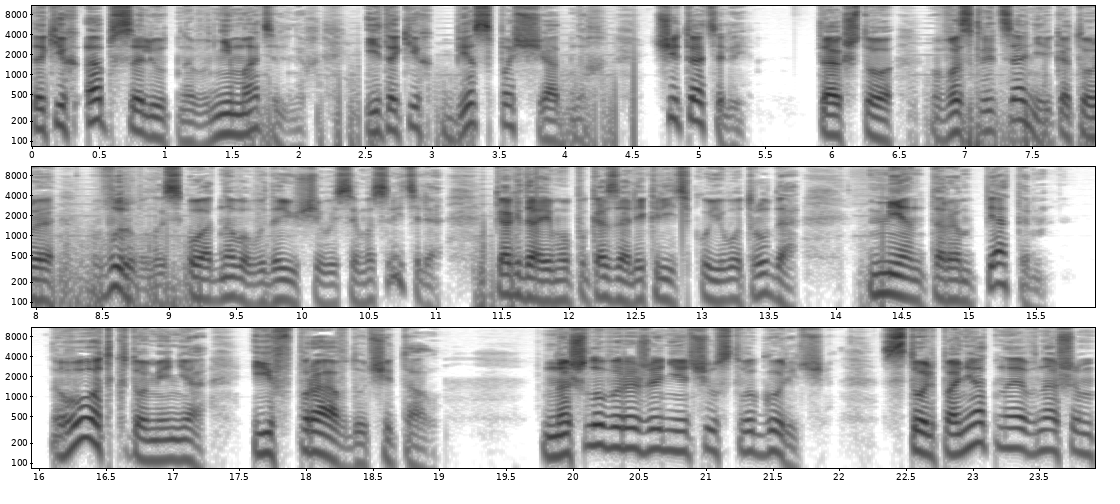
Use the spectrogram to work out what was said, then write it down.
таких абсолютно внимательных и таких беспощадных читателей. Так что в восклицании, которое вырвалось у одного выдающегося мыслителя, когда ему показали критику его труда, ментором пятым, вот кто меня и вправду читал, нашло выражение чувства горечи, столь понятное в нашем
